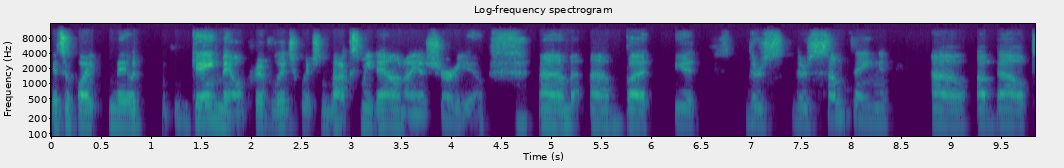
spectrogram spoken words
It's a white male, gay male privilege, which knocks me down, I assure you. Um, uh, but it there's there's something uh, about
